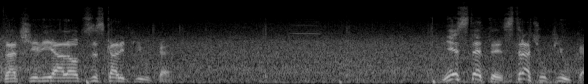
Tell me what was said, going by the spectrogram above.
Stracili, ale odzyskali piłkę. Niestety, stracił piłkę.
